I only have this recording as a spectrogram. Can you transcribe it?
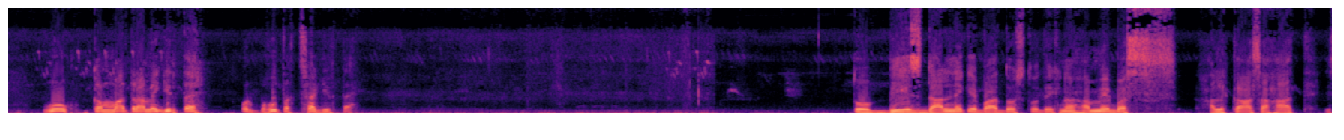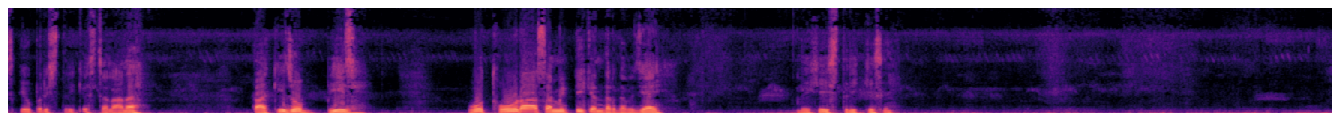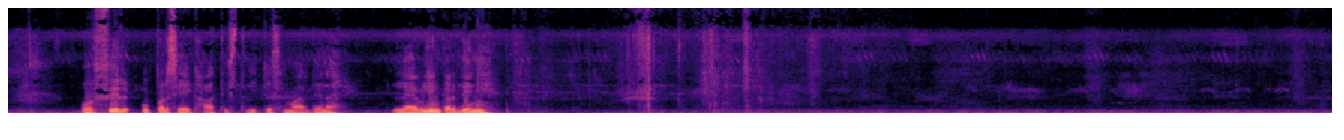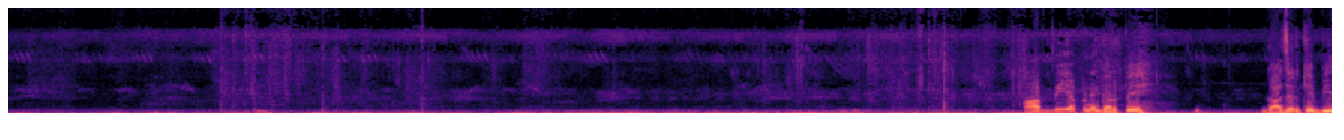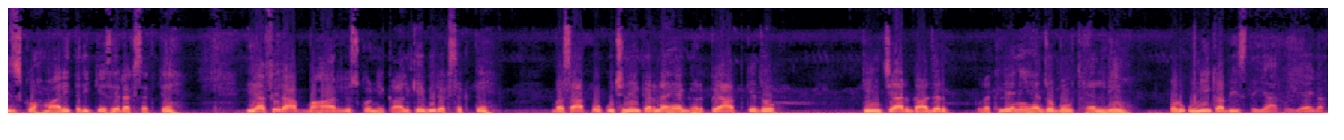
वो कम मात्रा में गिरता है और बहुत अच्छा गिरता है। तो बीज डालने के बाद दोस्तों देखना, हमें बस हल्का सा हाथ इसके ऊपर इस तरीके से चलाना है, ताकि जो बीज है, वो थोड़ा सा मिट्टी के अंदर दब जाए। देखिए इस तरीके से। और फिर ऊपर से एक हाथ इस तरीके से मार देना है। लेवलिंग कर देनी आप भी अपने घर पे गाजर के बीज को हमारी तरीके से रख सकते हैं, या फिर आप बाहर उसको निकाल के भी रख सकते हैं। बस आपको कुछ नहीं करना है। घर पे आपके जो तीन चार गाजर रख लेनी है, जो बहुत हेल्दी हो, और उन्हीं का बीज तैयार हो जाएगा।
